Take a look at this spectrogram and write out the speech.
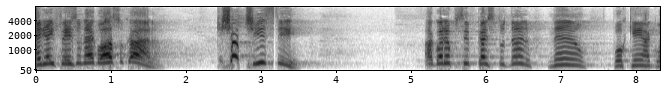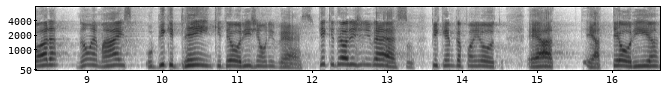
E aí fez o um negócio, cara. Que chatice. Agora eu preciso ficar estudando? Não, porque agora não é mais o Big Bang que deu origem ao universo. O que, que deu origem ao universo? Pequeno gafanhoto. É a é a teoria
